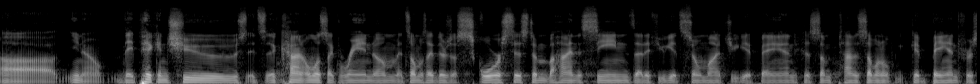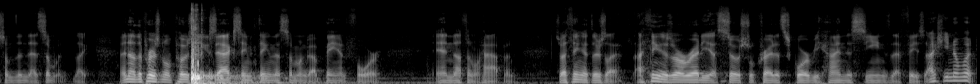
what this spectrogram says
uh, you know, they pick and choose. It's kind of almost like random. It's almost like there's a score system behind the scenes that if you get so much, you get banned. Because sometimes someone will get banned for something that someone like another person will post the exact same thing that someone got banned for, and nothing will happen. So I think that there's a, I think there's already a social credit score behind the scenes that Facebook. Actually, you know what?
